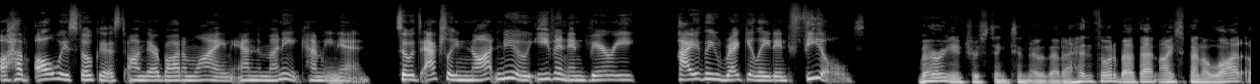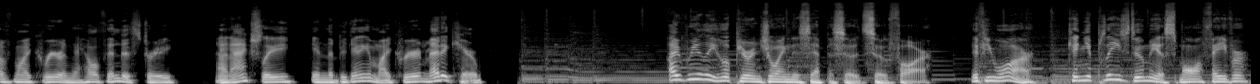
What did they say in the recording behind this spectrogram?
have always focused on their bottom line and the money coming in. So it's actually not new, even in very highly regulated fields. Very interesting to know that. I hadn't thought about that. And I spent a lot of my career in the health industry and actually in the beginning of my career in Medicare. I really hope you're enjoying this episode so far. If you are, can you please do me a small favor?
